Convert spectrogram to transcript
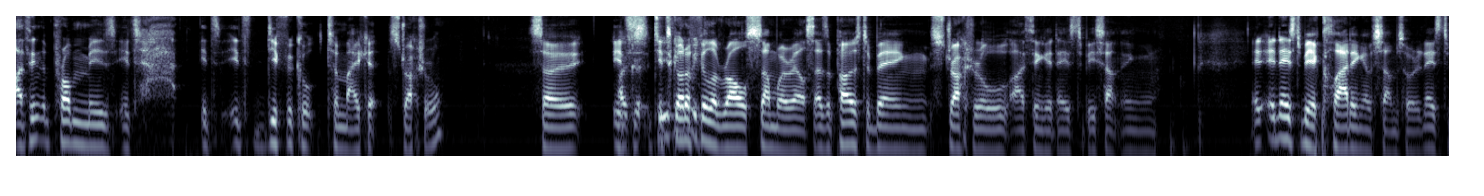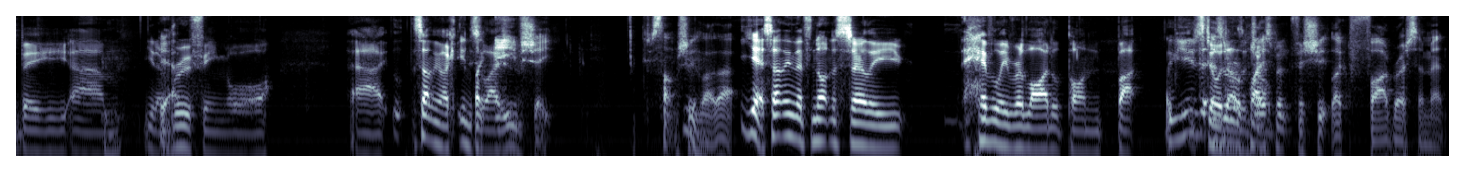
I think the problem is it's it's it's difficult to make it structural. So it's Okay, it's got to we- fill a role somewhere else, as opposed to being structural. I think it needs to be something. It, it needs to be a cladding of some sort. It needs to be um, you know Yeah. roofing or uh, something like insulation. Like Eve sheet. Something shit like that. Yeah, something that's not necessarily heavily relied upon, but Like use it still as a does a job. replacement for shit like fibro cement.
